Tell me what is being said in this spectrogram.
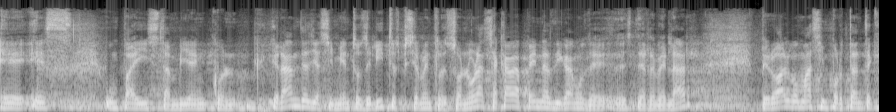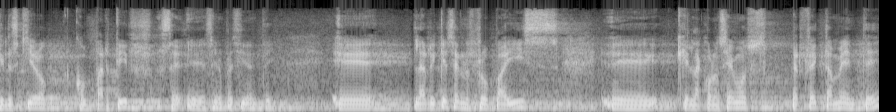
eh, es un país también con grandes yacimientos de litio, especialmente de Sonora. Se acaba apenas, digamos, de, revelar, pero algo más importante que les quiero compartir, eh, señor presidente. Eh, la riqueza de nuestro país, eh, que la conocemos perfectamente,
